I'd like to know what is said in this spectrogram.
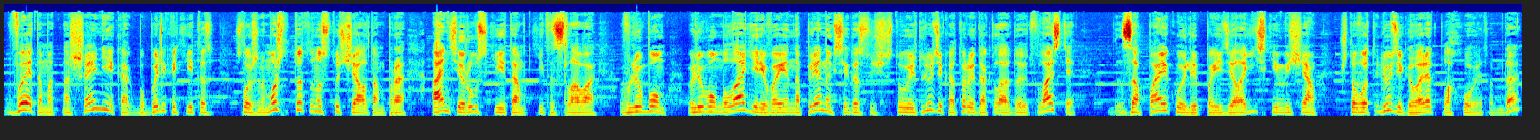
в этом отношении как бы были какие-то сложные. Может, кто-то настучал там про антирусские там какие-то слова. В любом, в любом лагере военнопленных всегда существуют люди, которые докладывают власти за пайку или по идеологическим вещам, что вот люди говорят плохое там, да?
